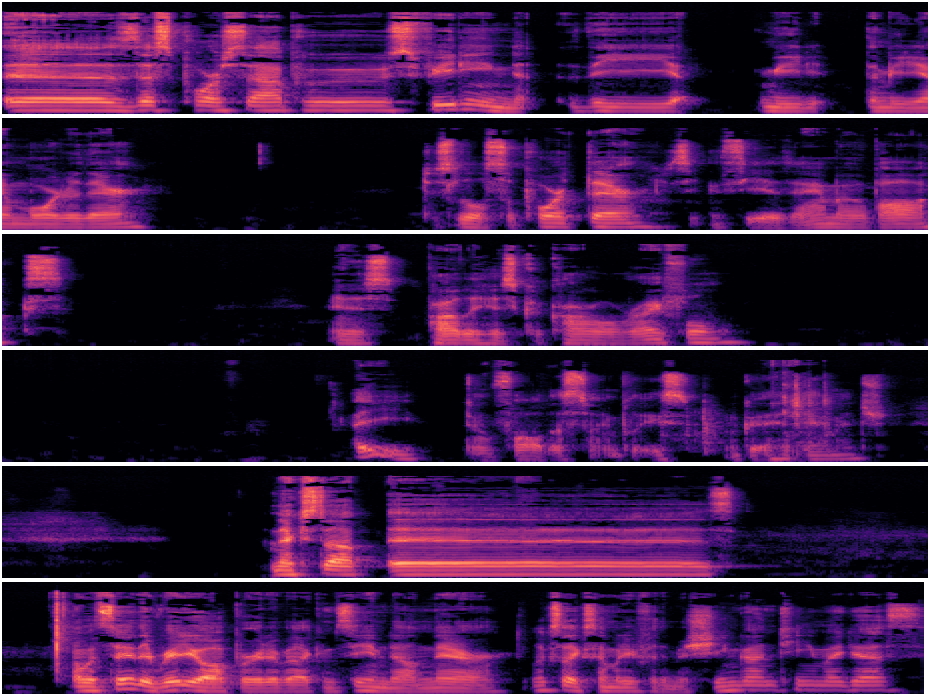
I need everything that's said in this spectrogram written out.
is this poor sap who's feeding the med the medium mortar there. Just a little support there, so you can see his ammo box. And his probably his Carcano rifle. Hey, don't fall this time, please. Okay, hit damage. Next up is I would say the radio operator, but I can see him down there. Looks like somebody for the machine gun team, I guess.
